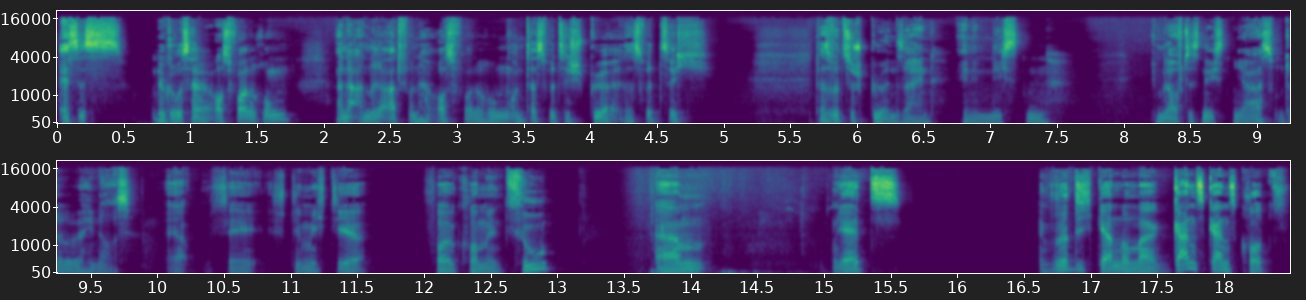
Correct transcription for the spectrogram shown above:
es ist eine größere Herausforderung, eine andere Art von Herausforderung und das wird sich spüren, das wird sich, das wird zu spüren sein in den nächsten im Laufe des nächsten Jahres und darüber hinaus. Ja, stimme ich dir vollkommen zu. Ähm, jetzt würde ich gerne noch mal ganz, ganz kurz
